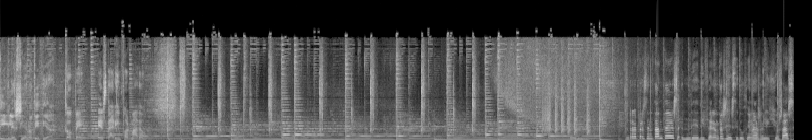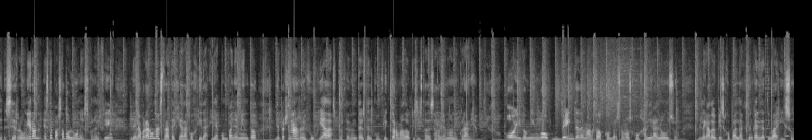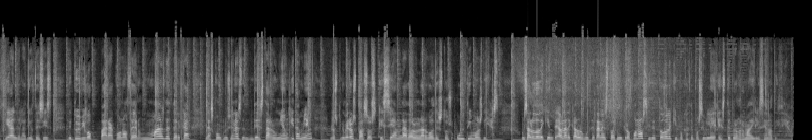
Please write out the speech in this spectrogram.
Iglesia Noticia. Cope, estar informado. Representantes de diferentes instituciones religiosas se reunieron este pasado lunes con el fin de elaborar una estrategia de acogida y acompañamiento de personas refugiadas procedentes del conflicto armado que se está desarrollando en Ucrania. Hoy, domingo 20 de marzo, conversamos con Javier Alonso, delegado episcopal de Acción Caritativa y Social de la Diócesis de Tuy Vigo, para conocer más de cerca las conclusiones de esta reunión y también los primeros pasos que se han dado a lo largo de estos últimos días. Un saludo de quien te habla, de Carol Buceta en estos micrófonos y de todo el equipo que hace posible este programa de Iglesia Noticia.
